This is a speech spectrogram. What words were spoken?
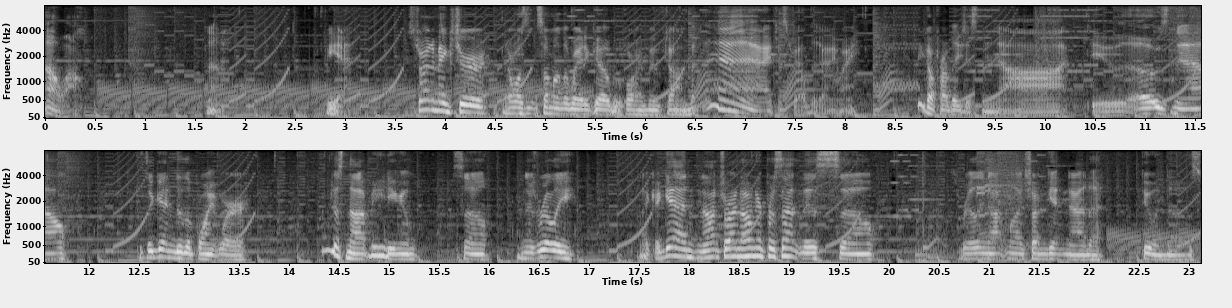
Oh well. No. Yeah. Trying to make sure there wasn't some other way to go before I moved on, but eh, I just failed it anyway. I think I'll probably just not do those now. Because they're getting to the point where I'm just not beating them. So, there's really, like again, not trying to 100% this, so there's really not much I'm getting out of doing those.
